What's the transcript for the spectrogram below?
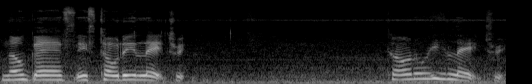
No gas, it's total electric. Total electric.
